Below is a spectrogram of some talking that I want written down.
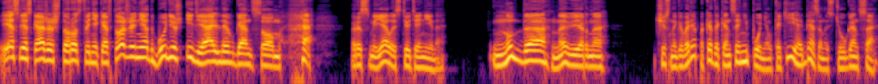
если скажешь, что родственников тоже нет, будешь идеальным гонцом. Ха!» — рассмеялась тетя Нина. «Ну да, наверное». Честно говоря, пока до конца не понял, какие обязанности у гонца.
